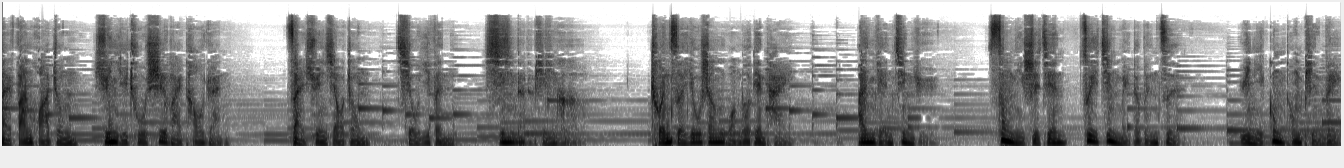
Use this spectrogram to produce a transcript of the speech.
在繁华中寻一处世外桃源，在喧嚣中求一份心的平和。纯色忧伤网络电台，安言静语，送你世间最静美的文字，与你共同品味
